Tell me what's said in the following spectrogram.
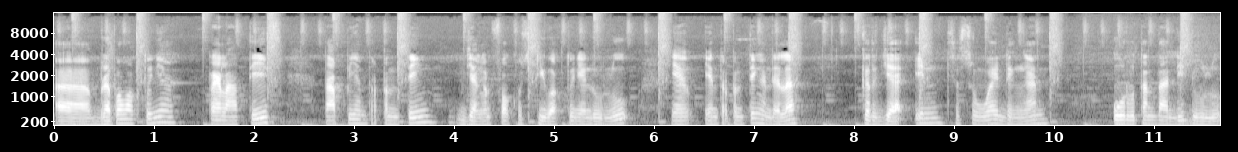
uh, berapa waktunya? Relatif tapi yang terpenting jangan fokus di waktunya dulu. Yang yang terpenting adalah kerjain sesuai dengan urutan tadi dulu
